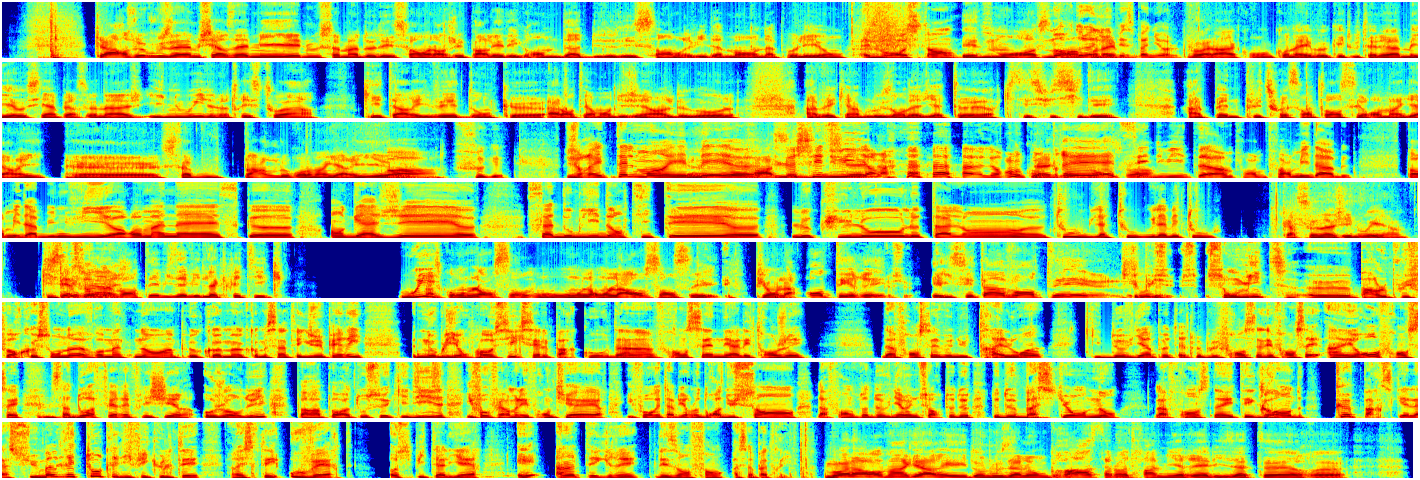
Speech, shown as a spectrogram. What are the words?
Car je vous aime, chers amis, et nous sommes un 2 décembre. Alors j'ai parlé des grandes dates du 2 décembre, évidemment, Napoléon. Edmond Rostand. Edmond Rostand. Mort de la grippe espagnole. Voilà, qu'on a évoqué tout à l'heure. Mais il y a aussi un personnage inouï de notre histoire qui est arrivé donc euh, à l'enterrement du général de Gaulle avec un blouson d'aviateur qui s'est suicidé à peine plus de 60 ans. C'est Romain Gary. Euh, ça vous parle, Romain Gary euh? Oh, J'aurais tellement aimé le séduire, le rencontrer, être séduite formidable, formidable, une vie euh, romanesque, euh, engagée, euh, sa double identité, le culot, le talent, tout, il a tout, il avait tout. Personnage inouï, hein, qui s'est réinventé vis-à-vis de la critique. Oui. Parce qu'on l'a on, l'a encensé, puis on l'a enterré, et il s'est inventé. son mythe parle plus fort que son œuvre maintenant, un peu comme, comme Saint-Exupéry. N'oublions pas aussi que c'est le parcours d'un Français né à l'étranger d'un Français venu très loin, qui devient peut-être le plus français des Français, un héros français. Mhm. Ça doit faire réfléchir aujourd'hui par rapport à tous ceux qui disent il faut fermer les frontières, il faut rétablir le droit du sang, la France doit devenir une sorte de, de, de bastion. Non, la France n'a été grande que parce qu'elle a su, malgré toutes les difficultés, rester ouverte hospitalière et intégrer des enfants à sa patrie. Voilà Romain Gary, dont nous allons, grâce à notre ami réalisateur, euh,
